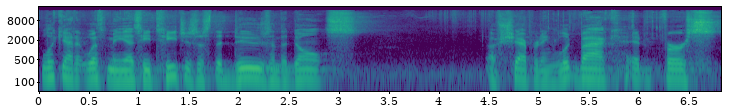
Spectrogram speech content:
Look at it with me as he teaches us the do's and the don'ts of shepherding. Look back at verse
